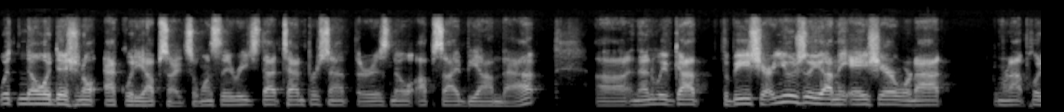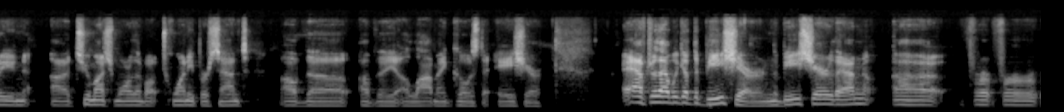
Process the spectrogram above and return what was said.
with no additional equity upside. So once they reach that 10% there is no upside beyond that. Uh, and then we've got the B share. Usually on the A share, we're not we're not putting uh, too much more than about twenty percent of the of the allotment goes to A share. After that, we got the B share, and the B share then uh, for for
